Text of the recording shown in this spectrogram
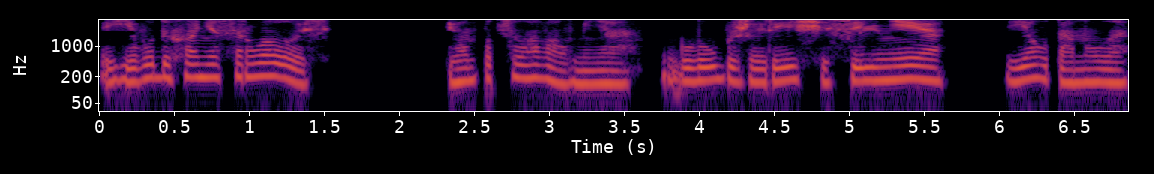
Его дыхание сорвалось, и он поцеловал меня, глубже, резче, сильнее. Я утонула.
